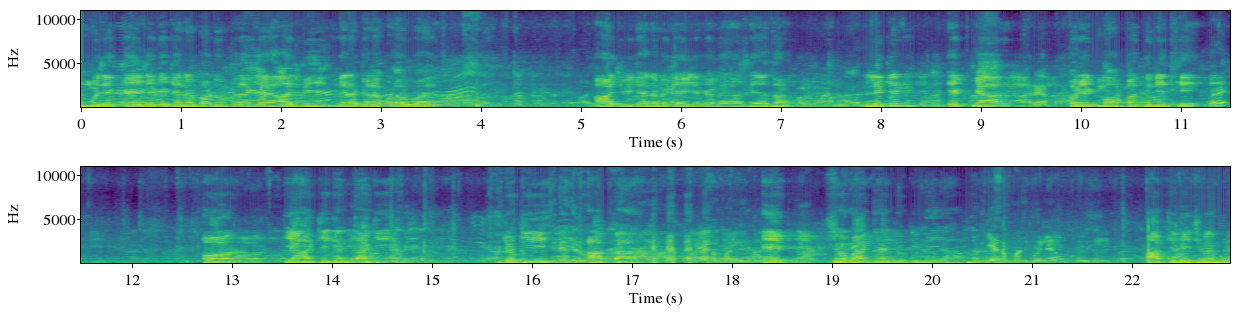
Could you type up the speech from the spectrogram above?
मुझे कई जगह कहना में बुलाया गया है। आज भी मेरा गला पड़ा हुआ है। आज भी कहना मैं कई जगह मैं आज गया था। लेकिन एक प्यार और एक मोहब्बत विनीत की। और यहाँ की जनता की जो कि आपका एक सौभाग्य है जो कि मैं यहाँ पर आपके बीच में हूँ।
